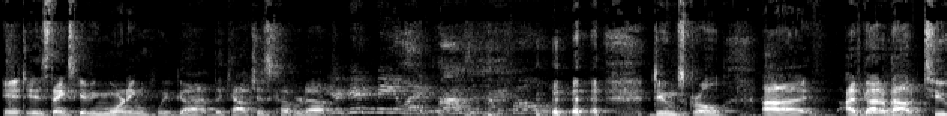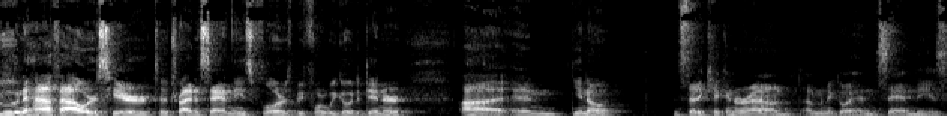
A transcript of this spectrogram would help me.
It is Thanksgiving morning. We've got the couches covered up. You're getting me like browsing my phone. doom scroll. Uh, I've got about two and a half hours here to try to sand these floors before we go to dinner. Uh, and, you know, instead of kicking around, I'm going to go ahead and sand these.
